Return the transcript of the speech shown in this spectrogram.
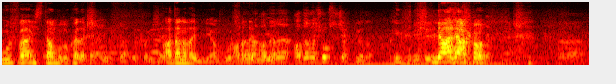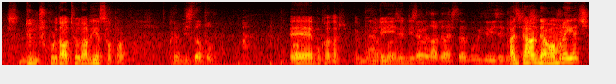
Urfa, İstanbul o kadar. Urfa, Urfa güzel. Adana da biliyorum. Urfa da Adana, biliyorum. Adana, Adana çok sıcak diyorlar. Güneşe Ne alaka? İşte dün çukurda atıyorlardı ya sapan. Biz de atalım. Ee bu kadar. Bu videoyu izlediğiniz Evet arkadaşlar bu videoyu izlediğiniz Hadi için tamam teşekkür devamına geç.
